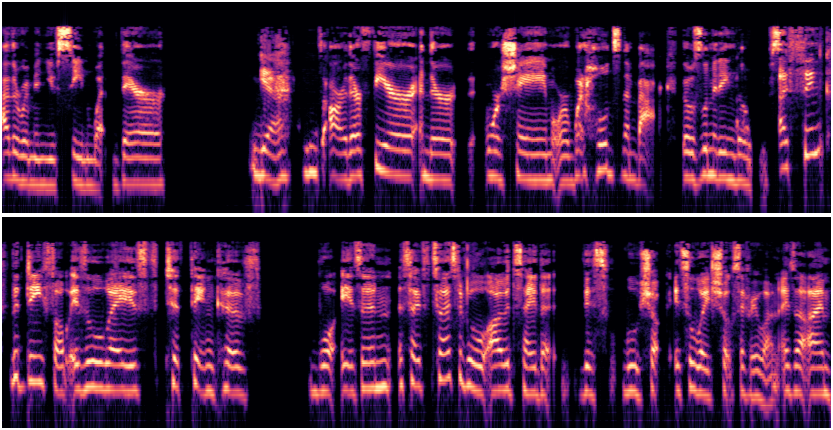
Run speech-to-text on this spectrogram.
other women, you've seen what their yeah. are their fear and their or shame or what holds them back those limiting beliefs. I think the default is always to think of what isn't. So first of all i would say that this will shock it's always shocks everyone is that i'm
